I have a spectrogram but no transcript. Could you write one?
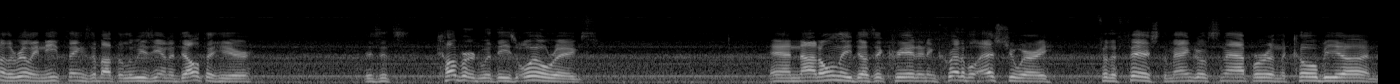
One of the really neat things about the Louisiana Delta here is it's covered with these oil rigs. And not only does it create an incredible estuary for the fish, the mangrove snapper and the cobia and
